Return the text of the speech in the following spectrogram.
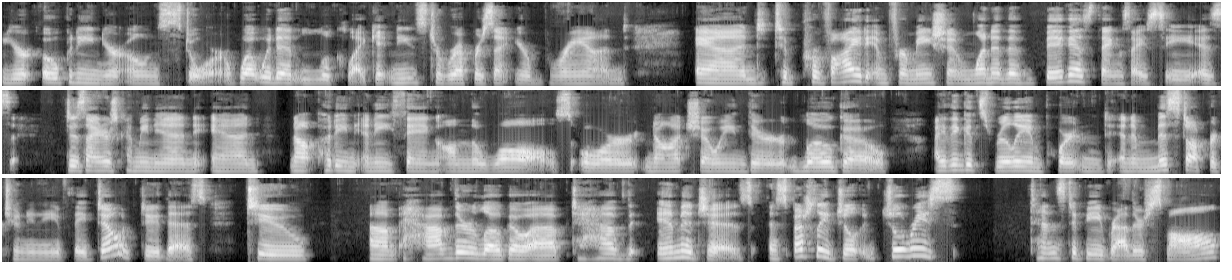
you're opening your own store. What would it look like? It needs to represent your brand and to provide information. One of the biggest things I see is designers coming in and not putting anything on the walls or not showing their logo. I think it's really important and a missed opportunity if they don't do this to um, have their logo up, to have the images, especially jewelry tends to be rather small.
